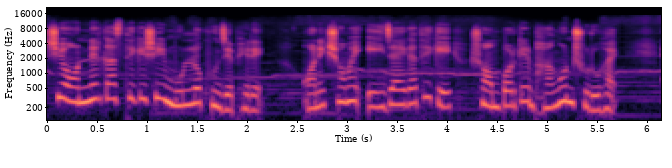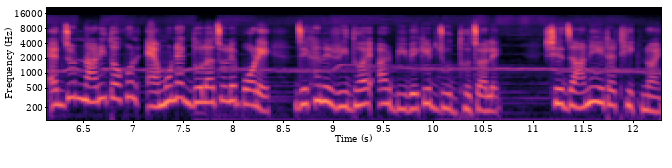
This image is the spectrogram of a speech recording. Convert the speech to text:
সে অন্যের কাছ থেকে সেই মূল্য খুঁজে ফেরে। অনেক সময় এই জায়গা থেকে সম্পর্কের ভাঙন শুরু হয়। একজন নারী তখন এমন এক দোলাচলে পড়ে যেখানে হৃদয় আর বিবেকের যুদ্ধ চলে। সে জানে এটা ঠিক নয়,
